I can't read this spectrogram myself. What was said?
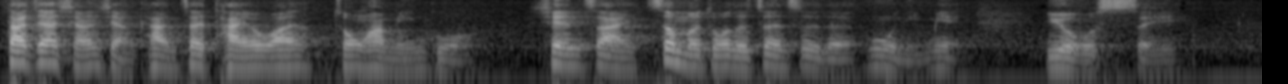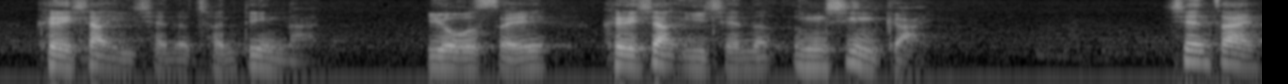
大家想想看，在台湾中华民国现在这么多的政治人物里面，有谁可以像以前的陈定南？有谁可以像以前的翁信改？现在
